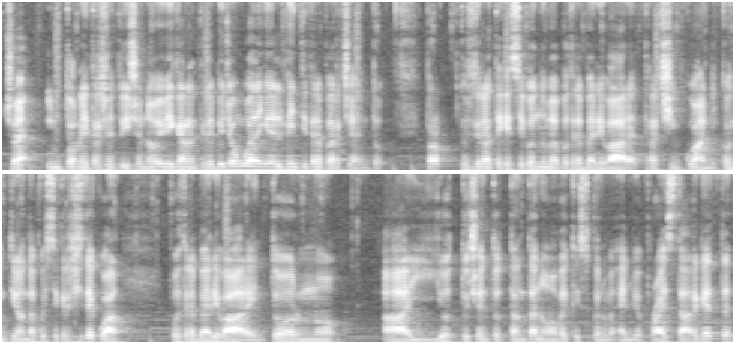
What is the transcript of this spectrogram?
Cioè intorno ai 319 vi garantirebbe già un guadagno del 23%. Però considerate che secondo me potrebbe arrivare tra 5 anni, continuando a queste crescite qua, potrebbe arrivare intorno agli 889, che secondo me è il mio price target,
